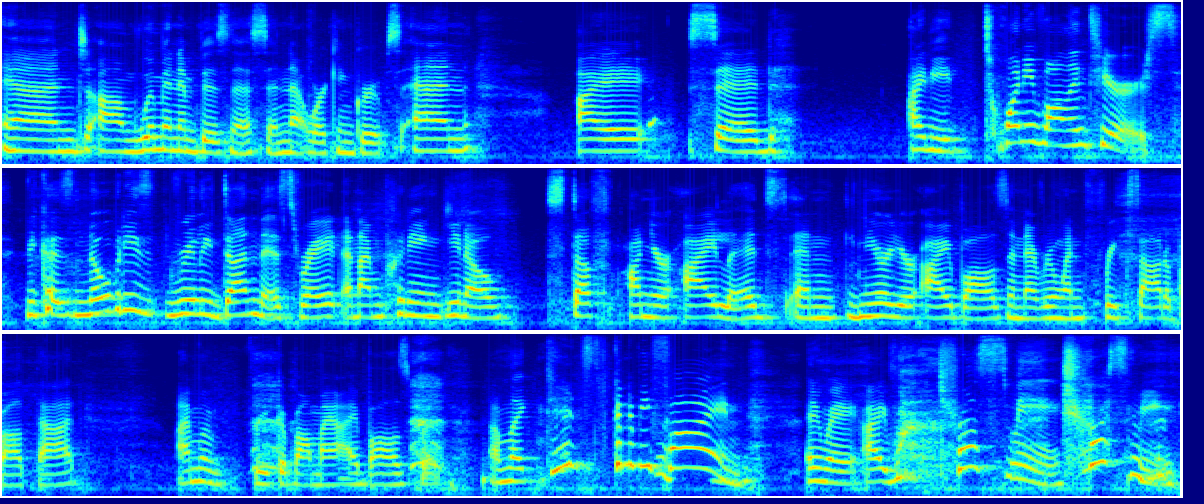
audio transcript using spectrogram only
and um, women in business and networking groups. And I said, I need 20 volunteers because nobody's really done this, right? And I'm putting, you know, stuff on your eyelids and near your eyeballs, and everyone freaks out about that. I'm a freak about my eyeballs, but I'm like, it's gonna be fine. Anyway, I Trust me. trust me.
